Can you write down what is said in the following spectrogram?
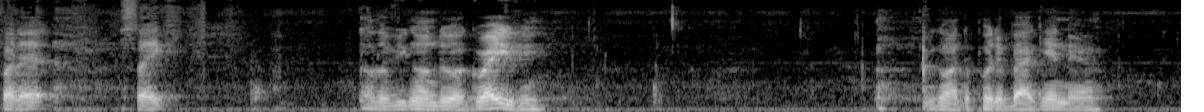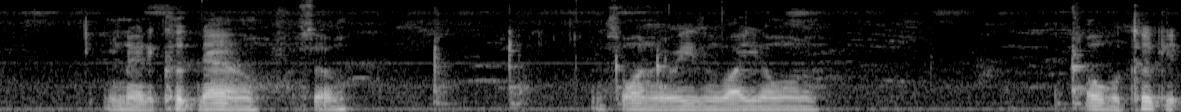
for that sake. Because if you're going to do a gravy, you're going to have to put it back in there and let it cook down. So that's one of the reasons why you don't want to overcook it.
